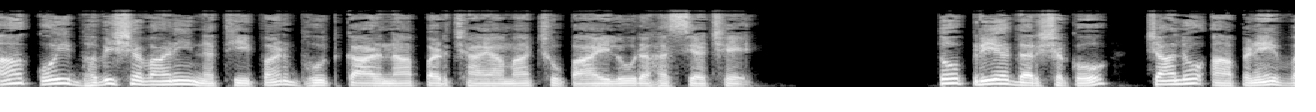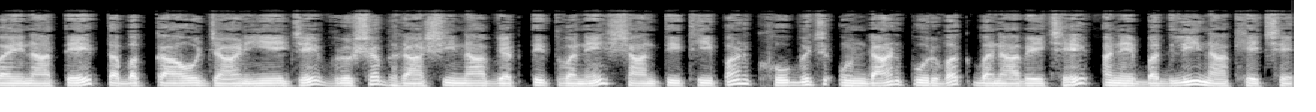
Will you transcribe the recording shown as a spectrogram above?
આ કોઈ ભવિષ્યવાણી નથી પણ ભૂતકાળના પડછાયામાં છુપાયેલું રહસ્ય છે. તો પ્રિય દર્શકો ચાલો આપણે વયના તે તબક્કાઓ જાણીએ જે વૃષભ રાશિના વ્યક્તિત્વને શાંતિથી પણ ખૂબ જ ઊંડાણપૂર્વક બનાવે છે અને બદલી નાખે છે.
